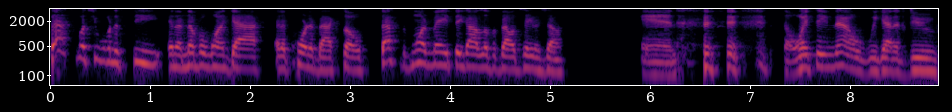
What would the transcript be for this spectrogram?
That's what you want to see in a number one guy at a quarterback. So that's the one main thing I love about Jaylon Johnson. And the only thing now we got to do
